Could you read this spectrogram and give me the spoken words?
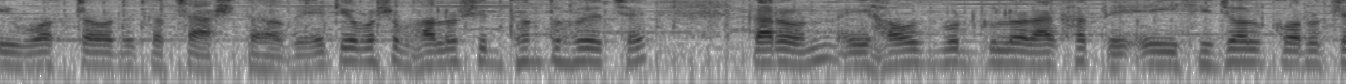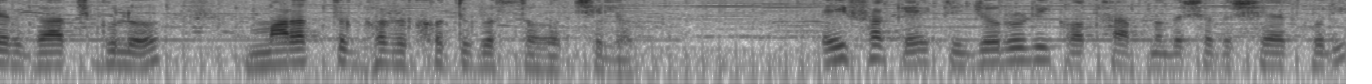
এই ওয়াচ টাওয়ারের কাছে আসতে হবে। এটি অবশ্য ভালো সিদ্ধান্ত হয়েছে, কারণ এই হাউস বোটগুলো রাখাতে এই হিজল করচের গাছগুলো মারাত্মকভাবে ক্ষতিগ্রস্ত হচ্ছিল। এই ফাঁকে একটি জরুরি কথা আপনাদের সাথে শেয়ার করি।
